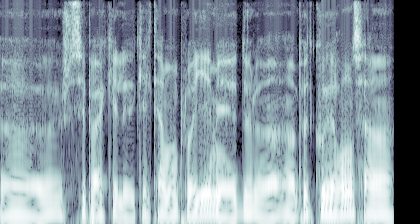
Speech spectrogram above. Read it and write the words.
euh, je sais pas quel, quel terme employer, mais de, un, un peu de cohérence à,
